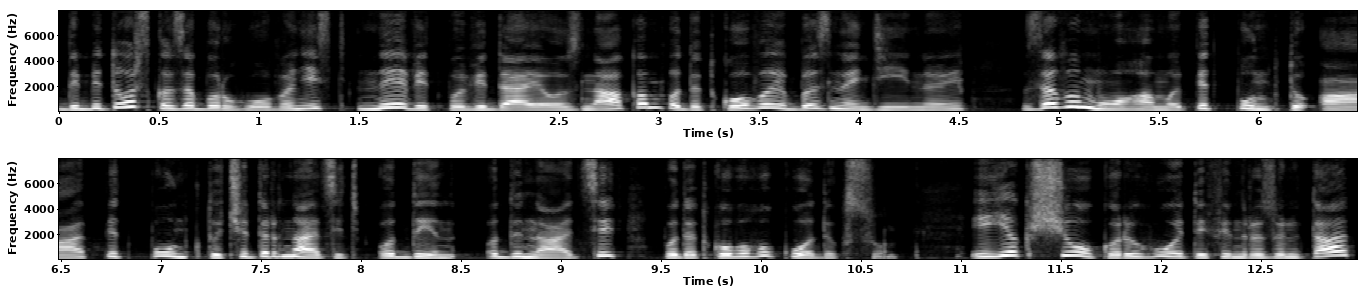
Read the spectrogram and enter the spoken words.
дебіторська заборгованість не відповідає ознакам податкової безнадійної за вимогами підпункту А підпункту 14.1.11 Податкового кодексу. І якщо коригуєте фінрезультат,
